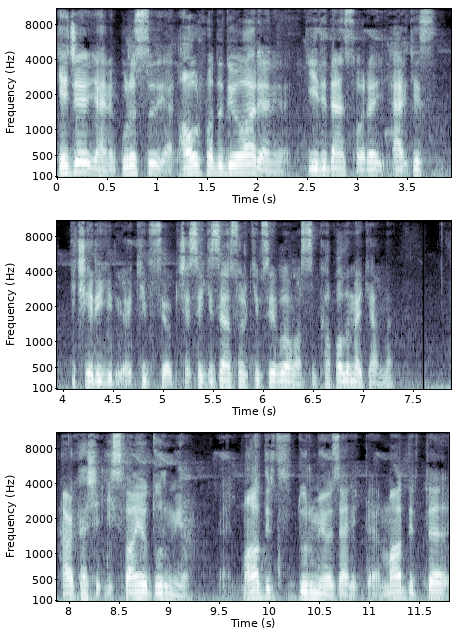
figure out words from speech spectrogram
Gece yani burası yani Avrupa'da diyorlar yani 7'den sonra herkes içeri giriyor. Kimse yok. İşte 8'den sonra kimseyi bulamazsın. Kapalı mekanda. Arkadaşlar İspanya durmuyor. Madrid durmuyor özellikle. Madrid'de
